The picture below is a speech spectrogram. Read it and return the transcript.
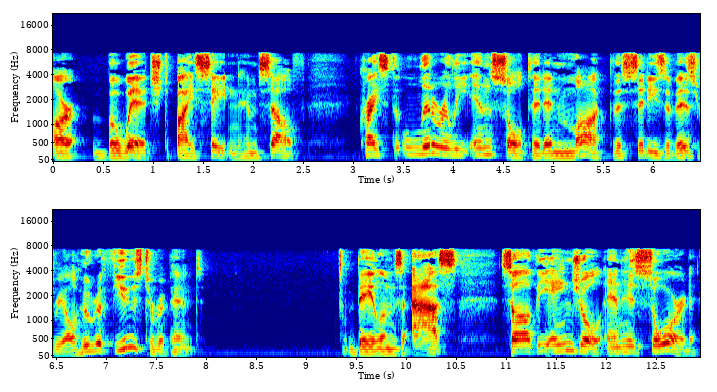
are bewitched by Satan himself. Christ literally insulted and mocked the cities of Israel who refused to repent. Balaam's ass saw the angel and his sword,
